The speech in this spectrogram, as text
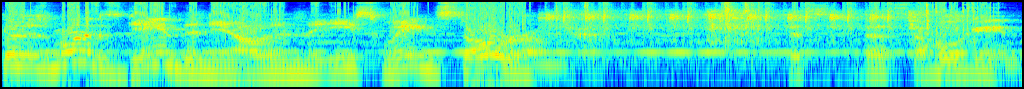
Because there's more to this game than you know than the East Wing storeroom. That's that's the whole game.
